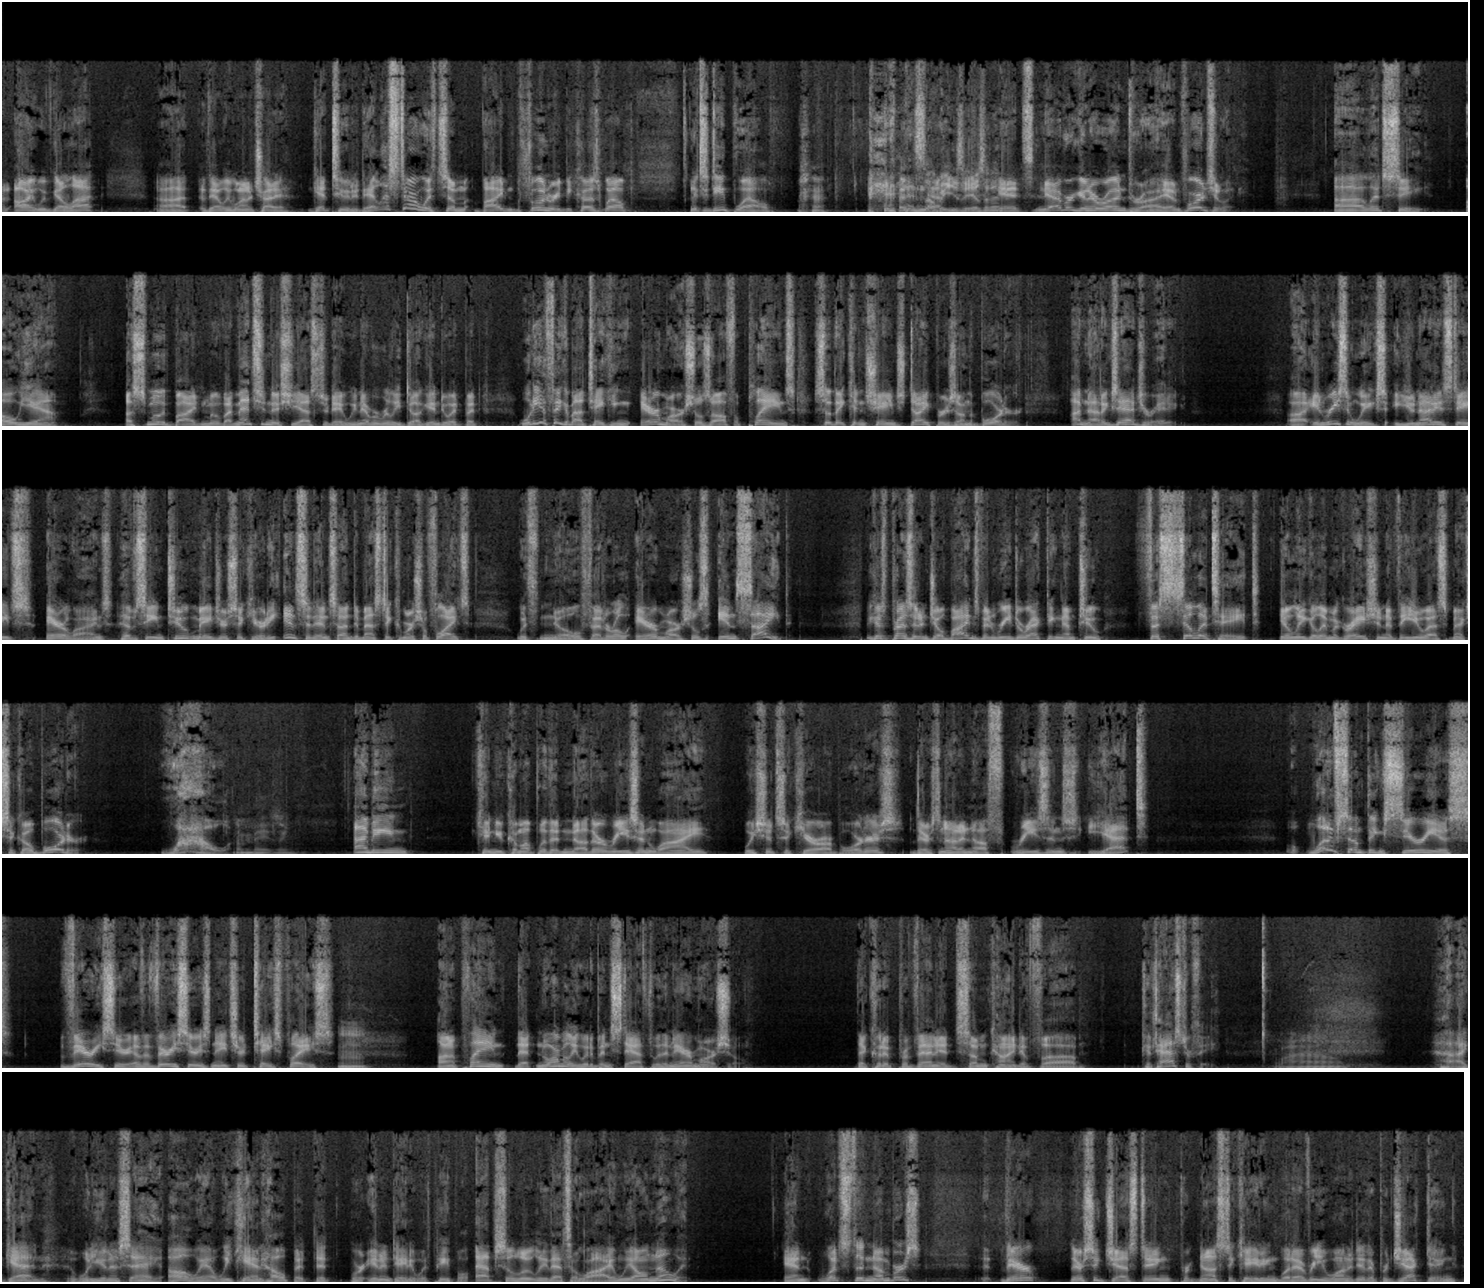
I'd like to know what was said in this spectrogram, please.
But all right, we've got a lot uh, that we want to try to get to today. Let's start with some Biden buffoonery because, well, it's a deep well. it's so uh, easy, isn't it? It's never going to run dry, unfortunately. Uh, let's see. Oh, yeah. A smooth Biden move. I mentioned this yesterday. We never really dug into it, but what do you think about taking air marshals off of planes so they can change diapers on the border? I'm not exaggerating. Uh, in recent weeks, United States Airlines have seen two major security incidents on domestic commercial flights with no federal air marshals in sight. Because President Joe Biden's been redirecting them to facilitate illegal immigration at the U.S. Mexico border. Wow. Amazing. I mean, can you come up with another reason why we should secure our borders? There's not enough reasons yet. What if something serious, very serious, of a very serious nature takes place mm-hmm. on a plane that normally would have been staffed with an air marshal that could have prevented some kind of uh, catastrophe? Wow. Again, what are you going to say? Oh, yeah, we can't help it that we're inundated with people. Absolutely, that's a lie, and we all know it. And what's the numbers? They're they're suggesting, prognosticating, whatever you want to do. They're projecting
